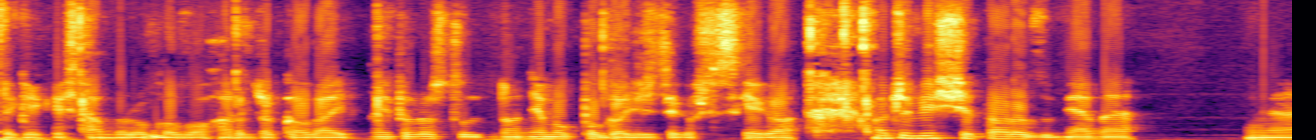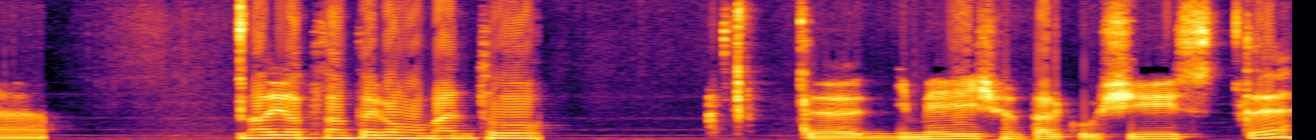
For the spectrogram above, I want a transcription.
tak jakieś tam rockowo, hard rockowe, no i po prostu no, nie mógł pogodzić tego wszystkiego. Oczywiście to rozumiemy. No i od tamtego momentu e, nie mieliśmy perkusisty,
